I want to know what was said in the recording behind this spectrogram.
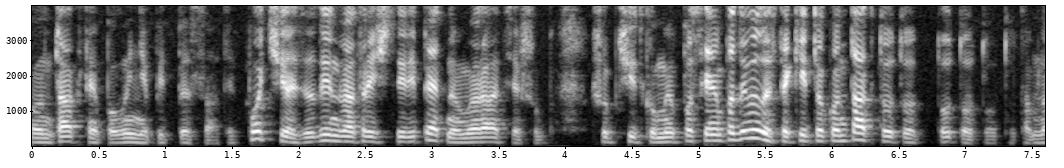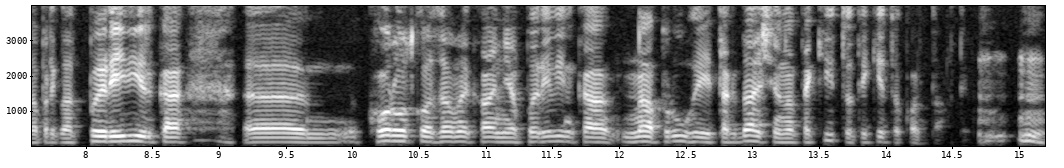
контакти повинні підписати. По черзі 1, 2, 3, 4, 5 нумерація, щоб, щоб чітко ми по схемі подивились, такий-то контакт, то-то, то-то, то-то. Там, наприклад, перевірка е, короткого замикання, перевірка напруги і так далі на такі-то, такі-то контакти.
